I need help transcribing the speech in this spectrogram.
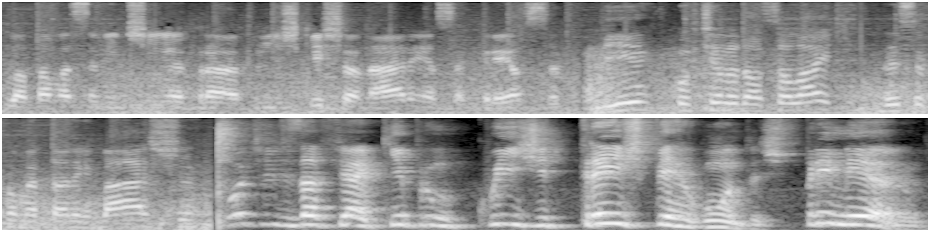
plantar uma sementinha para eles questionarem essa crença. E, curtindo, dá o seu like, deixe seu comentário aí embaixo. Vou te desafiar aqui para um quiz de três perguntas. Primeiro,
